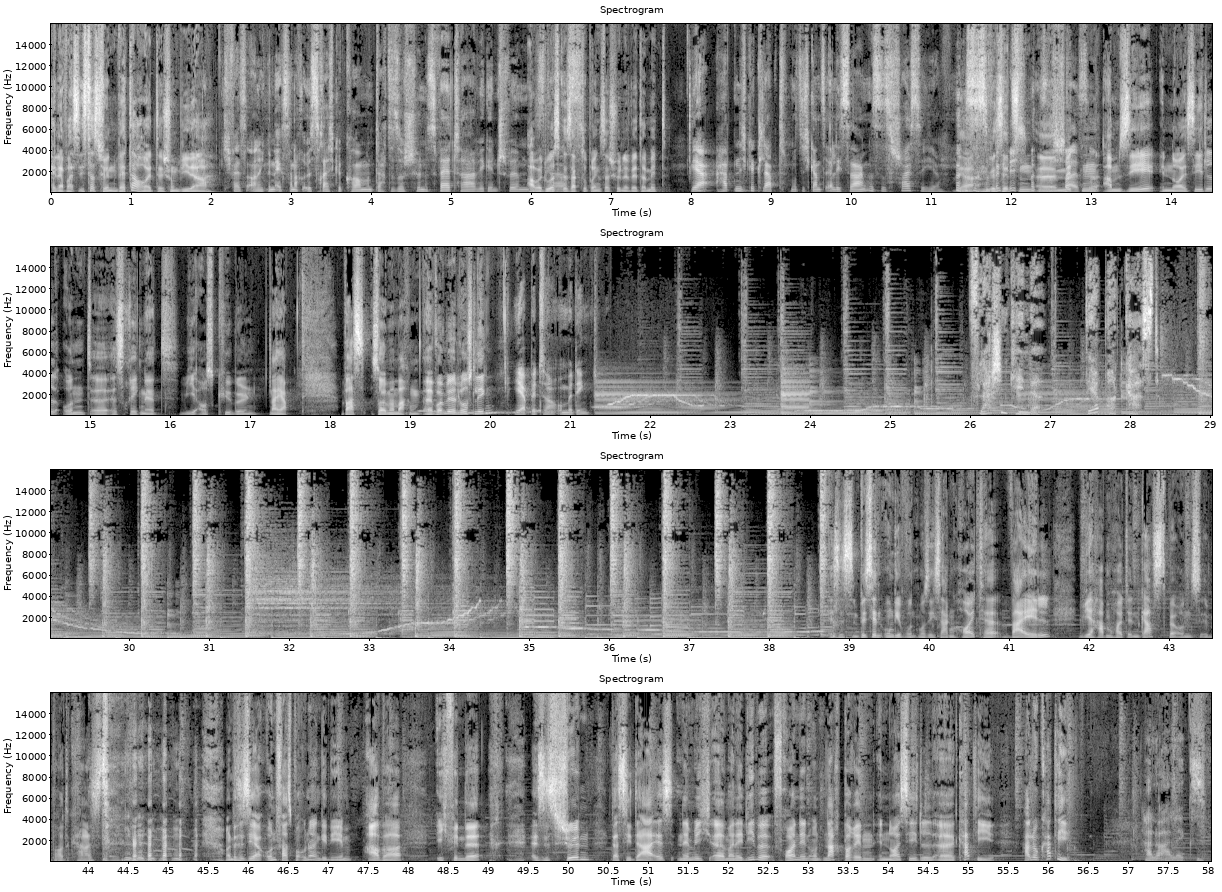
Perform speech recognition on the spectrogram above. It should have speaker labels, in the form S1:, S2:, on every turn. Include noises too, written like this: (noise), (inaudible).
S1: Keller, was ist das für ein Wetter heute schon wieder?
S2: Ich weiß auch nicht, ich bin extra nach Österreich gekommen und dachte so, schönes Wetter, wir gehen schwimmen.
S1: Aber du hast
S2: das.
S1: gesagt, du bringst das schöne Wetter mit.
S2: Ja, hat nicht geklappt, muss ich ganz ehrlich sagen. Es ist scheiße hier. (laughs)
S1: Ja, wir sitzen äh, mitten am See in Neusiedl und äh, es regnet wie aus Kübeln. Naja, was soll man machen? Äh, wollen wir loslegen?
S2: Ja, bitte, unbedingt.
S3: Flaschenkinder, der Podcast.
S1: Es ist ein bisschen ungewohnt, muss ich sagen, heute, weil wir haben heute einen Gast bei uns im Podcast. (laughs) und das ist ja unfassbar unangenehm, aber ich finde, es ist schön, dass sie da ist, nämlich äh, meine liebe Freundin und Nachbarin in Neusiedl, äh, Kathi. Hallo Kathi.
S4: Hallo Alex.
